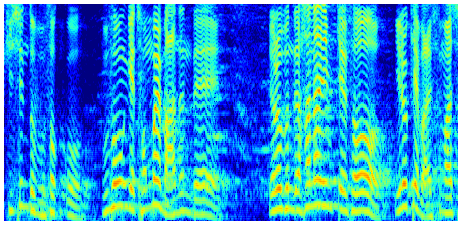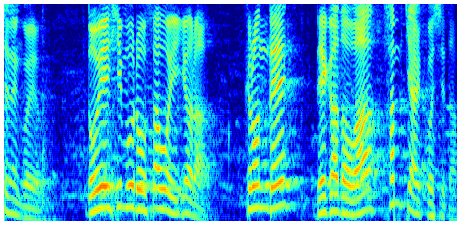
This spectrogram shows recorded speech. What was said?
귀신도 무섭고 무서운 게 정말 많은데 여러분들 하나님께서 이렇게 말씀하시는 거예요. 너의 힘으로 싸워 이겨라. 그런데 내가 너와 함께 할 것이다.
